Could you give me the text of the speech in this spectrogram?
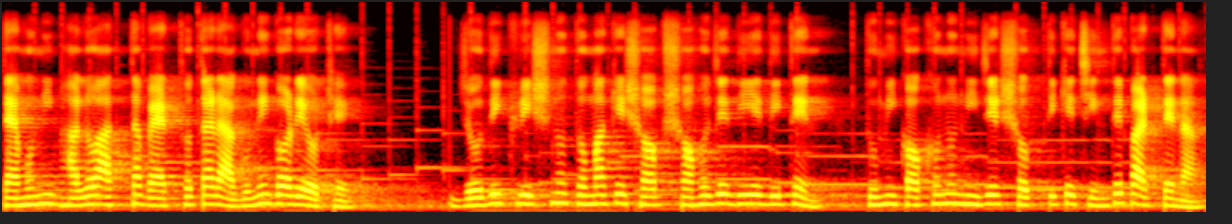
তেমনি ভালো আত্মা ব্যর্থতার আগুনে গড়ে ওঠে। যদি কৃষ্ণ তোমাকে সব সহজে দিয়ে দিতেন, তুমি কখনো নিজের শক্তিকে চিনতে পারতে না।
